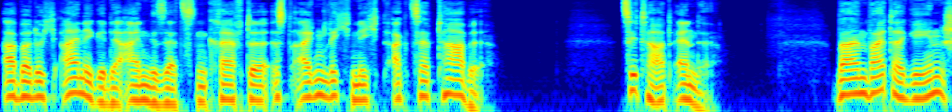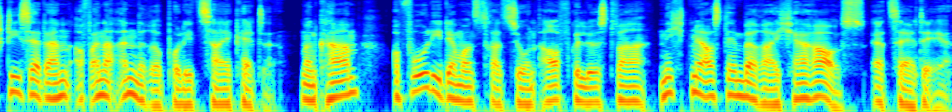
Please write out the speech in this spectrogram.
aber durch einige der eingesetzten Kräfte, ist eigentlich nicht akzeptabel. Zitat Ende. Beim Weitergehen stieß er dann auf eine andere Polizeikette. Man kam, obwohl die Demonstration aufgelöst war, nicht mehr aus dem Bereich heraus, erzählte er.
